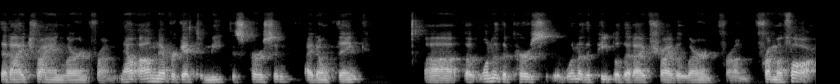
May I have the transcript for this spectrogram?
that I try and learn from. Now, I'll never get to meet this person, I don't think. Uh, but one of the person, one of the people that I've tried to learn from from afar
